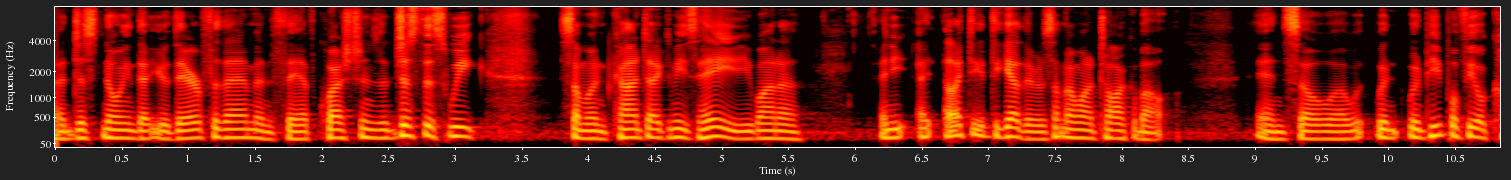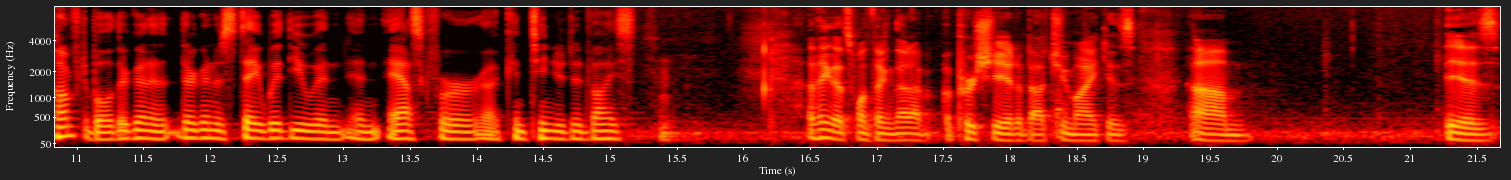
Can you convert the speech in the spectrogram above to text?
Uh, just knowing that you're there for them, and if they have questions. And just this week, someone contacted me, said, "Hey, you want to? I I'd like to get together. There's something I want to talk about." And so uh, when when people feel comfortable, they're gonna they're gonna stay with you and, and ask for uh, continued advice. I think that's one thing that I appreciate about you, Mike, is um, is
